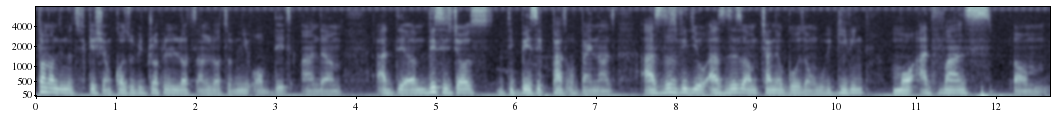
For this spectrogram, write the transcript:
Turn on the notification because we'll be dropping lots and lots of new updates. And um, at the um, this is just the basic part of Binance. As this video, as this um channel goes on, we'll be giving more advanced um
